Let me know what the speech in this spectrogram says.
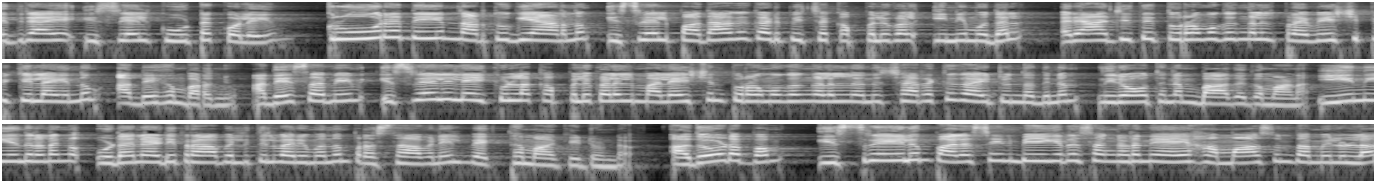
എതിരായ ഇസ്രയേൽ കൂട്ടക്കൊലയും ക്രൂരതയും നടത്തുകയാണെന്നും ഇസ്രയേൽ പതാക ഘടിപ്പിച്ച കപ്പലുകൾ ഇനി മുതൽ രാജ്യത്തെ തുറമുഖങ്ങളിൽ പ്രവേശിപ്പിക്കില്ല എന്നും അദ്ദേഹം പറഞ്ഞു. അതേസമയം ഇസ്രയേലിലേക്കുള്ള കപ്പലുകളിൽ മലേഷ്യൻ തുറമുഖങ്ങളിൽ നിന്ന് ചരക്ക് കയറ്റുന്നതിനും നിരോധനം ബാധകമാണ്. ഈ നിയന്ത്രണങ്ങൾ ഉടനടി പ്രാബല്യത്തിൽ വരുമെന്നും പ്രസ്താവനയിൽ വ്യക്തമാക്കിയിട്ടുണ്ട്. അതോടൊപ്പം ഇസ്രയേലും പലസ്തീൻ ഭീകര സംഘടനയായ ഹമാസും തമ്മിലുള്ള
